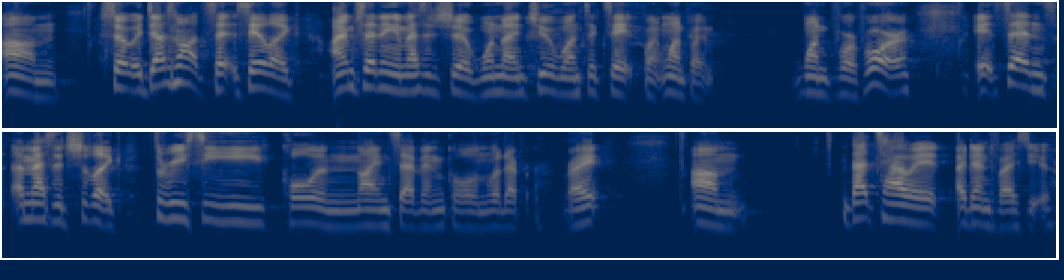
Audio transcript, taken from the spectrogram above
Um, so it does not say, say, like, I'm sending a message to 192.168.1.144. It sends a message to like 3C colon 97 colon whatever, right? Um, that's how it identifies you.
